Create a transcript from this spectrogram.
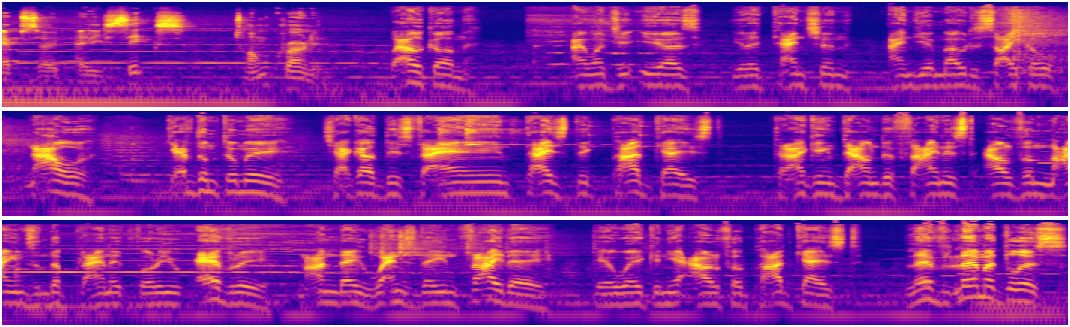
episode 86 Tom Cronin. Welcome. I want your ears, your attention, and your motorcycle. Now, give them to me. Check out this fantastic podcast, tracking down the finest alpha minds on the planet for you every Monday, Wednesday, and Friday. The Awaken Your Alpha podcast. Live limitless.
